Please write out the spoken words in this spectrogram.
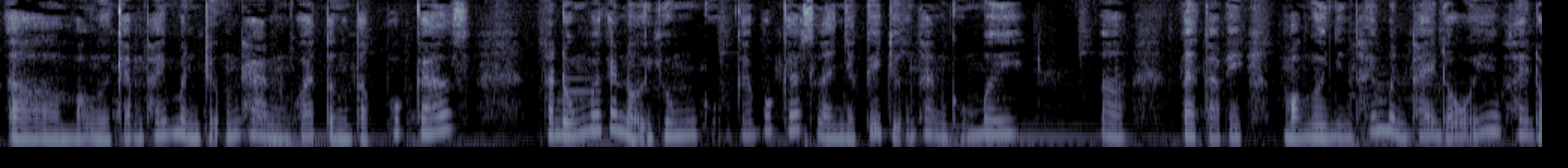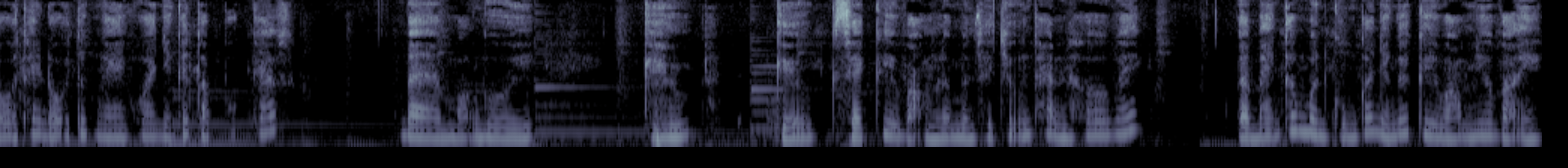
uh, mọi người cảm thấy mình trưởng thành qua từng tập podcast. Nó đúng với cái nội dung của cái podcast là nhật ký trưởng thành của my. Uh, và tại vì mọi người nhìn thấy mình thay đổi thay đổi thay đổi từng ngày qua những cái tập podcast. Và mọi người kiểu kiểu sẽ kỳ vọng là mình sẽ trưởng thành hơn ấy. Và bản thân mình cũng có những cái kỳ vọng như vậy.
